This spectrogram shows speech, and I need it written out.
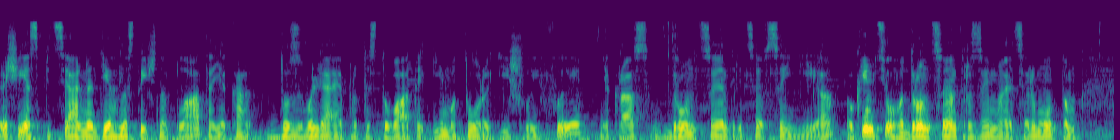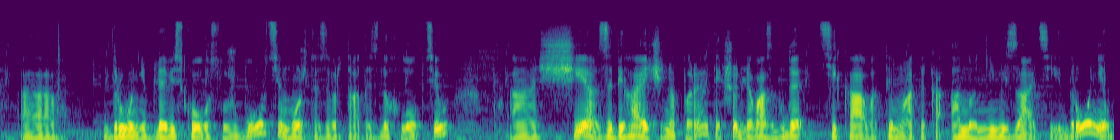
До речі, є спеціальна діагностична плата, яка дозволяє протестувати і мотори, і шлейфи. Якраз в дрон-центрі це все є. Окрім цього, дрон-центр займається ремонтом е, дронів для військовослужбовців. Можете звертатись до хлопців. Ще забігаючи наперед, якщо для вас буде цікава тематика анонімізації дронів,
